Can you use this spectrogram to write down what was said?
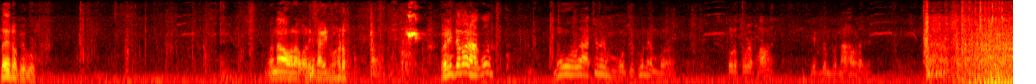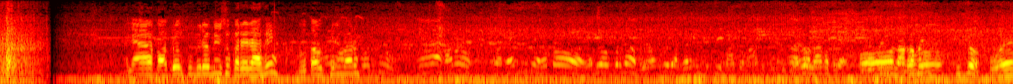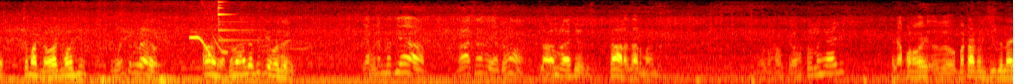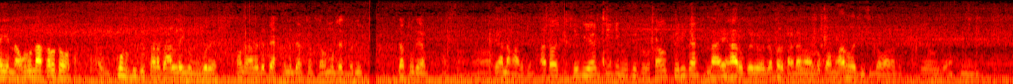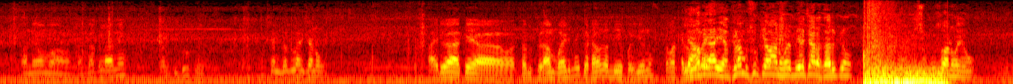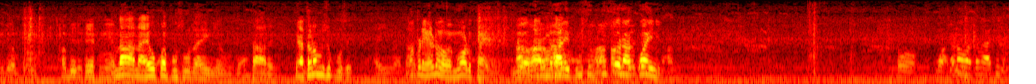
લઈ રો ભેગું ના વાળા વાળી સાઈડ હેડો વળી તમારે હાંકવું હું હવે આ છે ને હું શીખું ને એમ થોડો થોડો ફાવે એકદમ તો ના આવડે છે આ બાબરો કુબીરો બી શું કરે રહ્યા છે જોતા ફરી ઓય નવરાજ મળે છે? હું કેમ હા ઘણા આગળ છે કે બધા એમ એમ નથી આ રાશે છે ઘણો કેટલામ રાશે છે? ચાર હજારમાં ચાહતો નહીં આવી એટલે પણ હવે બટાકાની સિઝન આવી નવરું ના કરો તો કોણ બીજું તરત હાલ લઈને ઊભું રહે? અને હવે તો ટ્રેક્ટર ને બેક્ટર ઘરનું છે બધું. જતું રહે એમ. ત્યાં ના સારું છે? આ તો જીબી હેડતી હતી મેં કીધું જોતા ફેરી તાર. ના એ સારું કર્યું જબર કાઢામાં લોકો આમ સારું હતી સીધા વાળાનું એવું છે? અને આમ ગગલા ને કોઈ કીધું કે? કેમ ગગલાન શાનું? આર્યો કે તમે ભીડામાં પાડી નહીં કઢાવતા બે ભાઈઓને? તમારે એટલે હવે આ શું કહેવાનું હોય? બે ચાર હજાર રૂપિયા શું પૂછવાનું હોય એવું? કીધું એમ પેલું ખબર છે કે? ના ના એવું કોઈ પૂછવું નહીં. એવું છે? તારે. યંત્રમાં શું પૂછે? આપણે હેડો હવે મોડું થાય. પૂછું પૂછો ને કોઈ નહીં. તમે આચી લો.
